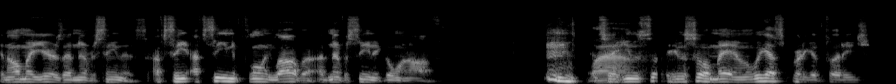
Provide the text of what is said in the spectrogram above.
"In all my years, I've never seen this. I've seen I've seen flowing lava. I've never seen it going off." wow. So he was so, he was so amazed. I mean, we got some pretty good footage,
